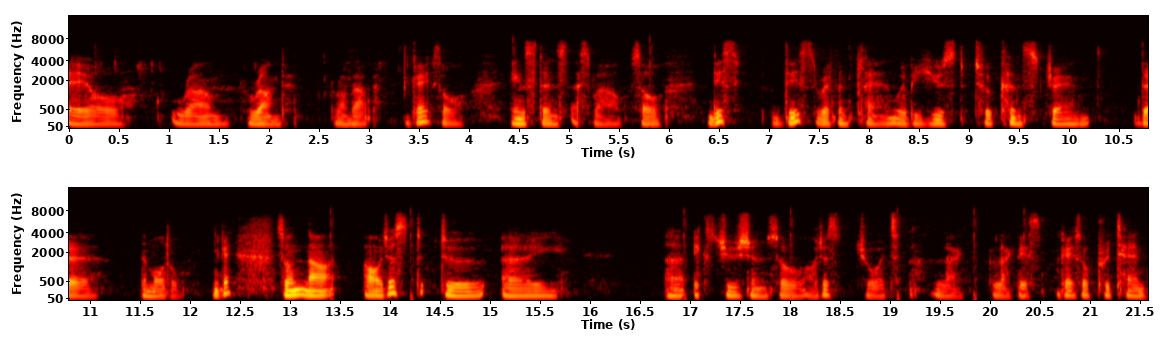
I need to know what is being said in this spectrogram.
l round round round up okay? So instance as well. So this this reference plane will be used to constrain the, the model. Okay, so now I'll just do a, a, extrusion. So I'll just draw it like like this. Okay, so pretend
